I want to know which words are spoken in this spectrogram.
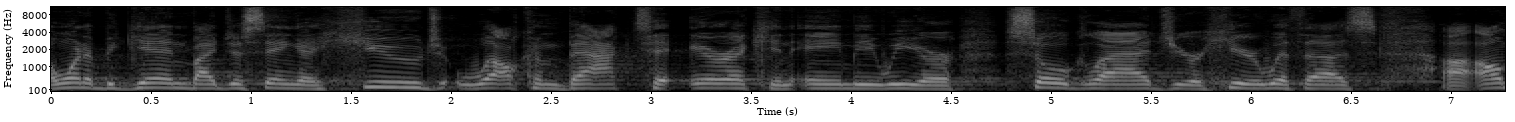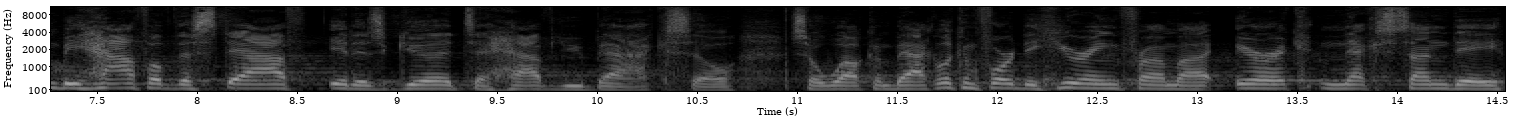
I want to begin by just saying a huge welcome back to Eric and Amy. We are so glad you're here with us. Uh, on behalf of the staff, it is good to have you back. So, so welcome back. Looking forward to hearing from uh, Eric next Sunday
